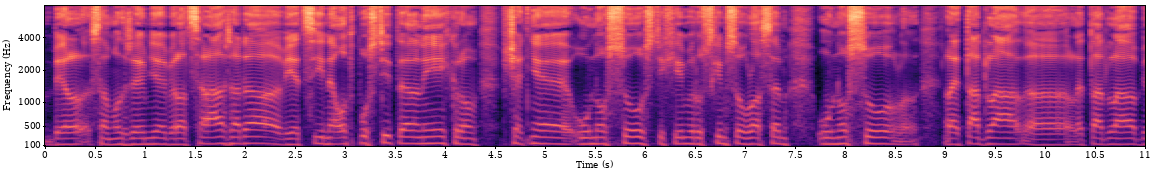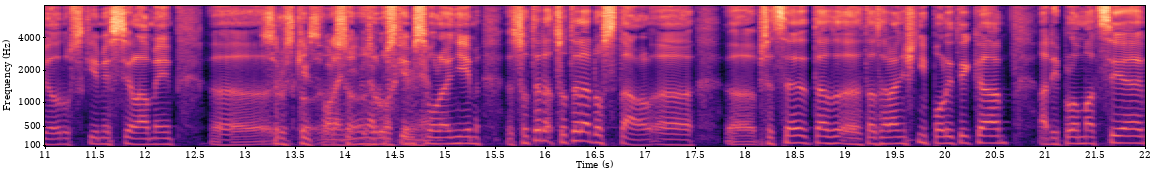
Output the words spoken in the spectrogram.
byl samozřejmě, byla celá řada věcí neodpustitelných, krom, včetně únosu s tichým ruským souhlasem, únosu letadla, letadla běloruskými silami. S ruským svolením. S, s ruským svolením. Co teda, co teda dostal? Přece ta, ta zahraniční politika a diplomacie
